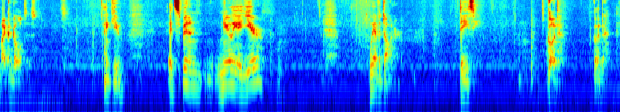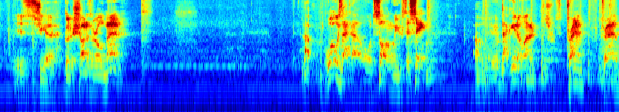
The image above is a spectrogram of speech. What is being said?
My condolences. Thank you. It's been nearly a year. We have a daughter, Daisy. Good. Good. Is she a good a shot as her old man? Uh, what was that uh, old song we used to sing? Oh, Uh, Back, you know, uh, tramp, tramp.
